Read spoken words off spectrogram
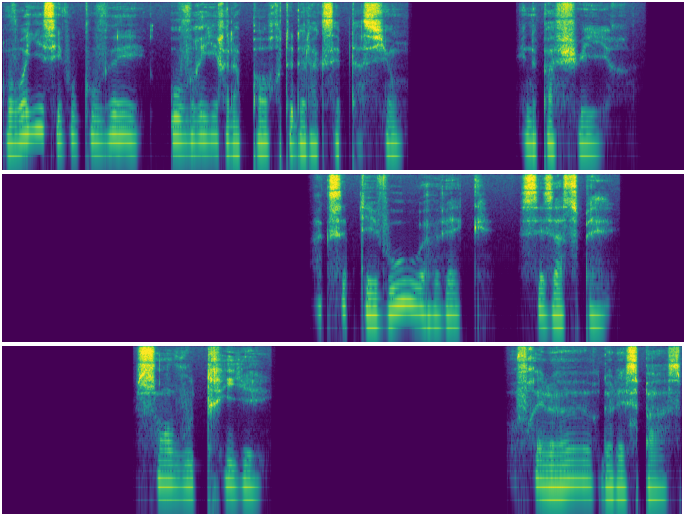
voyez si vous pouvez ouvrir la porte de l'acceptation et ne pas fuir. Acceptez-vous avec ces aspects sans vous trier. Offrez-leur de l'espace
